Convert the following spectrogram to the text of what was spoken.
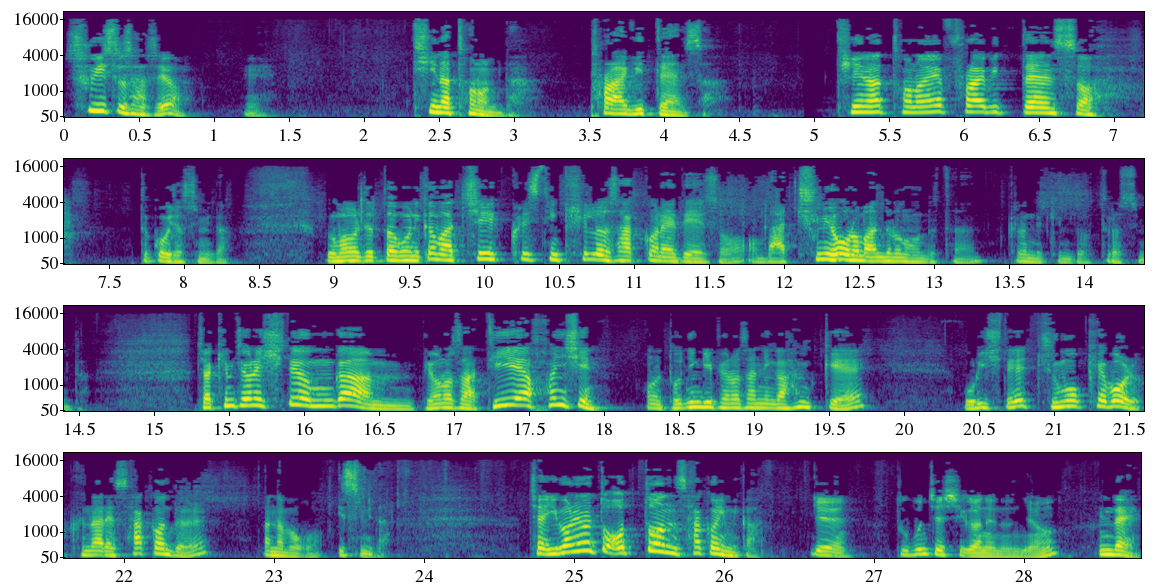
스위스 사세요. 예. 티나 터너입니다. Private Dancer. 티나 터너의 Private Dancer 듣고 오셨습니다. 음악을 듣다 보니까 마치 크리스틴 킬러 사건에 대해서 맞춤형으로 만들어 놓은 듯한 그런 느낌도 들었습니다. 자, 김태훈의 시대 음감 변호사 D의 헌신. 오늘 도진기 변호사님과 함께 우리 시대에 주목해볼 그날의 사건들 만나보고 있습니다. 자, 이번에는 또 어떤 사건입니까? 예. 두 번째 시간에는요. 네.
